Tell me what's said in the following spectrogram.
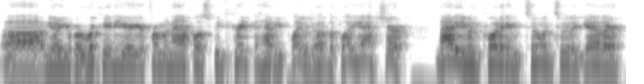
Uh, you know, you're a rookie of the year. You're from Annapolis. It'd be great to have you play. Would you love to play? Yeah, sure. Not even putting two and two together.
